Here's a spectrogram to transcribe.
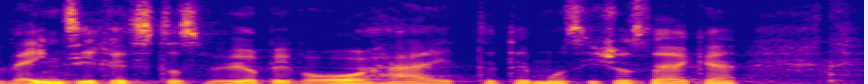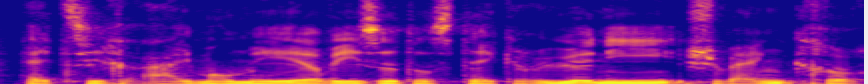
wenn sich jetzt das würde bewahrheiten, dann muss ich schon sagen, hat sich einmal mehr erwiesen, dass der grüne Schwenker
